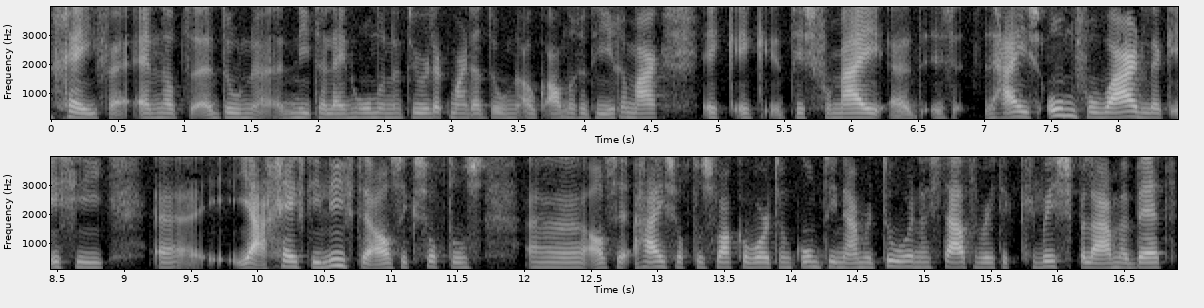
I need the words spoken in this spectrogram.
geven. En dat doen niet alleen honden natuurlijk, maar dat doen ook andere dieren. Maar ik, ik, het is voor mij, is, hij is onvoorwaardelijk, is hij uh, ja, geeft die liefde. Als ik ochtends, uh, als hij ochtends wakker wordt, dan komt hij naar me toe en hij staat er weer te kwispelen aan mijn bed.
